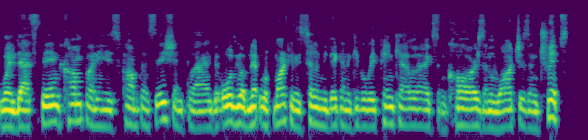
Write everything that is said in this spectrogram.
When that same company's compensation plan, the old web network marketing is telling me they're going to give away pink Cadillacs and cars and watches and trips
